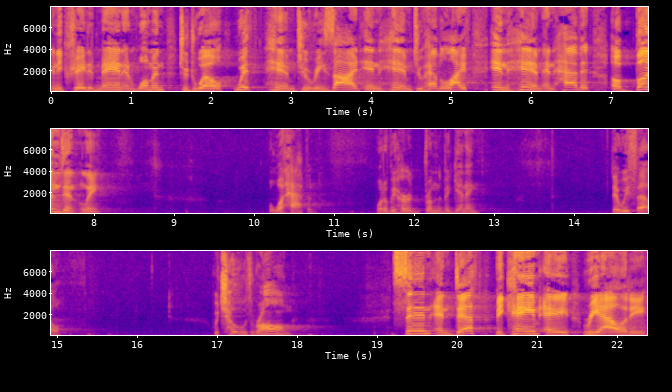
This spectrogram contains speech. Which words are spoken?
And he created man and woman to dwell with him, to reside in him, to have life in him, and have it abundantly. But what happened? What have we heard from the beginning? That we fell. We chose wrong. Sin and death became a reality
